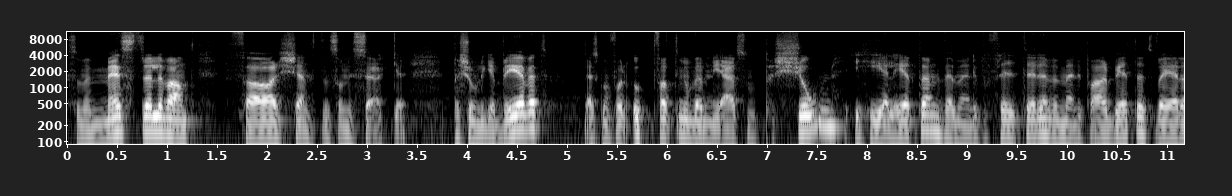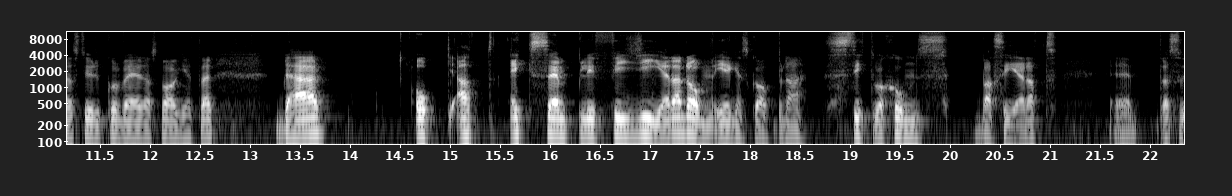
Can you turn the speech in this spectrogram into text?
som är mest relevant för tjänsten som ni söker. Personliga brevet, där ska man få en uppfattning om vem ni är som person i helheten. Vem är ni på fritiden? Vem är ni på arbetet? Vad är era styrkor? Vad är era svagheter? Det här. Och att exemplifiera de egenskaperna situationsbaserat. Eh, alltså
